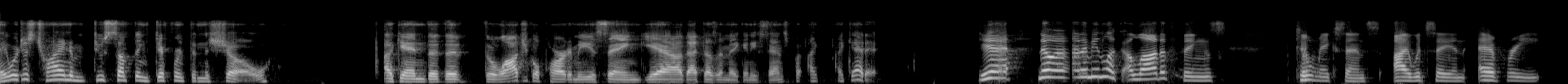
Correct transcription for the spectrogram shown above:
they were just trying to do something different than the show. Again, the the the logical part of me is saying, yeah, that doesn't make any sense, but I, I get it. Yeah. No, and I mean, look, a lot of things don't make sense. I would say in every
